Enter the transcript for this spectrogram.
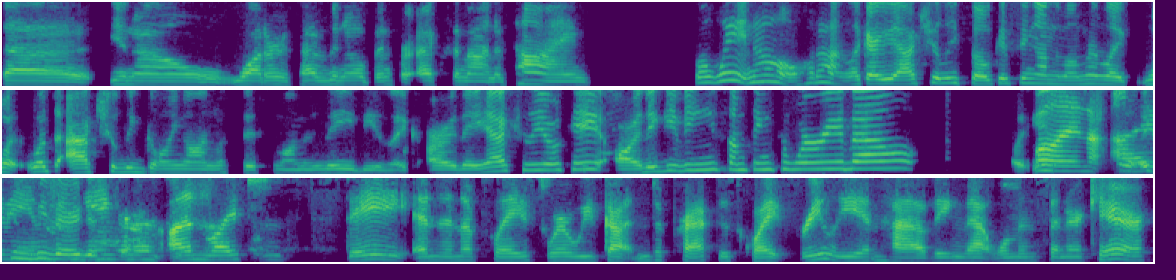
that, you know, waters have been open for X amount of time. But wait, no, hold on. Like, are you actually focusing on the moment? Like, what what's actually going on with this mom and baby? Like, are they actually okay? Are they giving you something to worry about? Well, and I mean, be being in an unlicensed state and in a place where we've gotten to practice quite freely and having that woman centered care,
